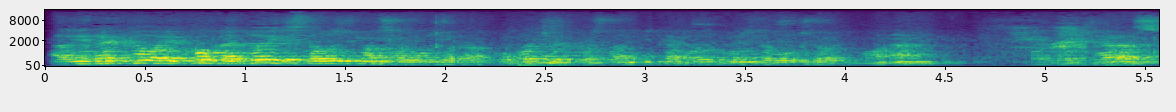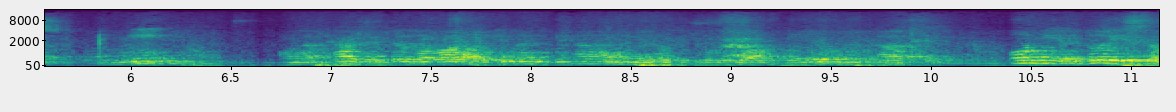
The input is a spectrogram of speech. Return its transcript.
Ali rekao je koga doista uzima za uzor, ako hoće poslanika da uzme za uzor, ona od večeras i mi, onda kaže Đelevala imen kana yarju Allahu yawm al-akhir. On je doista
